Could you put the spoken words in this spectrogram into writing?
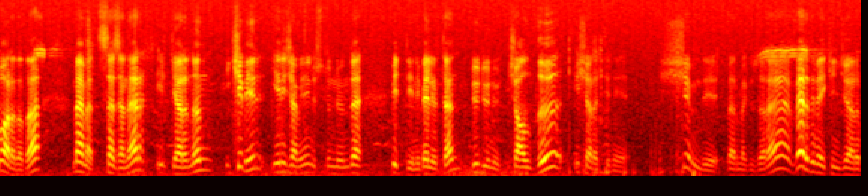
Bu arada da Mehmet Sezener ilk yarının 2-1 Yeni Cami'nin üstünlüğünde bittiğini belirten düdüğünü çaldı işaretini şimdi vermek üzere verdi ve ikinci yarı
